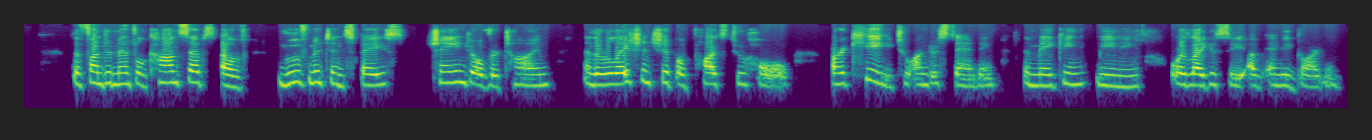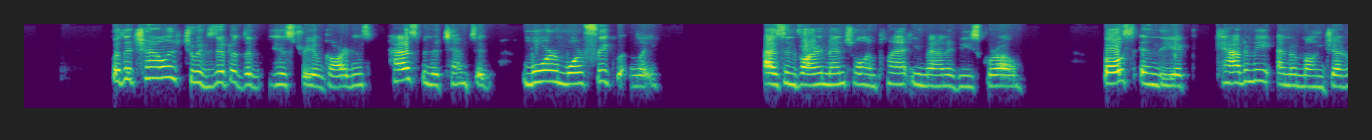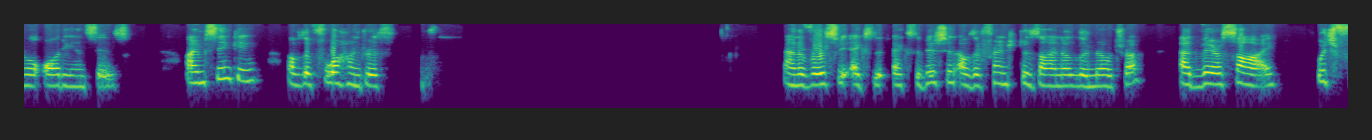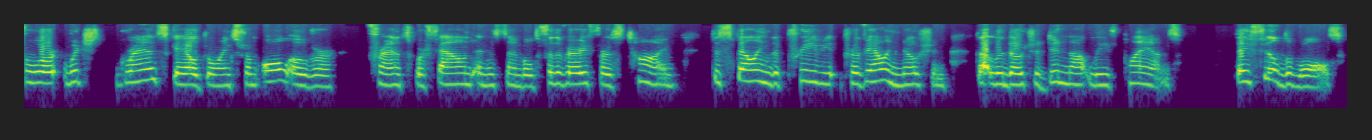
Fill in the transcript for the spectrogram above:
The fundamental concepts of movement in space, change over time, and the relationship of parts to whole are key to understanding the making, meaning, or legacy of any garden. But the challenge to exhibit the history of gardens has been attempted more and more frequently as environmental and plant humanities grow, both in the academy and among general audiences. I'm thinking of the 400th anniversary ex exhibition of the French designer Le Nôtre at Versailles, which for which grand scale drawings from all over France were found and assembled for the very first time, dispelling the prevailing notion that Le Nôtre did not leave plans. They filled the walls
